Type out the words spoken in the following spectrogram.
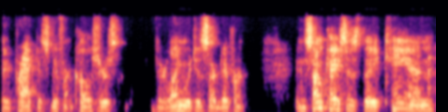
They practice different cultures. Their languages are different in some cases they can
